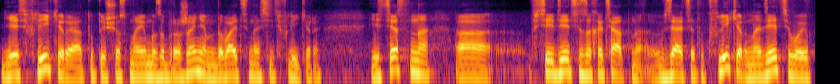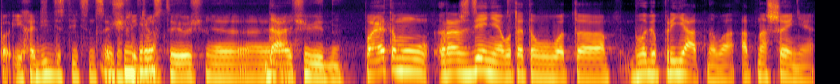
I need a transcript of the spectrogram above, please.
есть фликеры, а тут еще с моим изображением давайте носить фликеры. Естественно, э, все дети захотят на- взять этот фликер, надеть его и, и ходить действительно с этим Очень фликером. просто и очень э, Да. очевидно. Поэтому рождение вот этого вот э, благоприятного отношения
